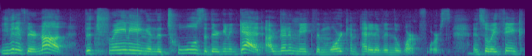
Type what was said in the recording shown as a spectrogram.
Even if they're not, the training and the tools that they're going to get are going to make them more competitive in the workforce. And so I think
